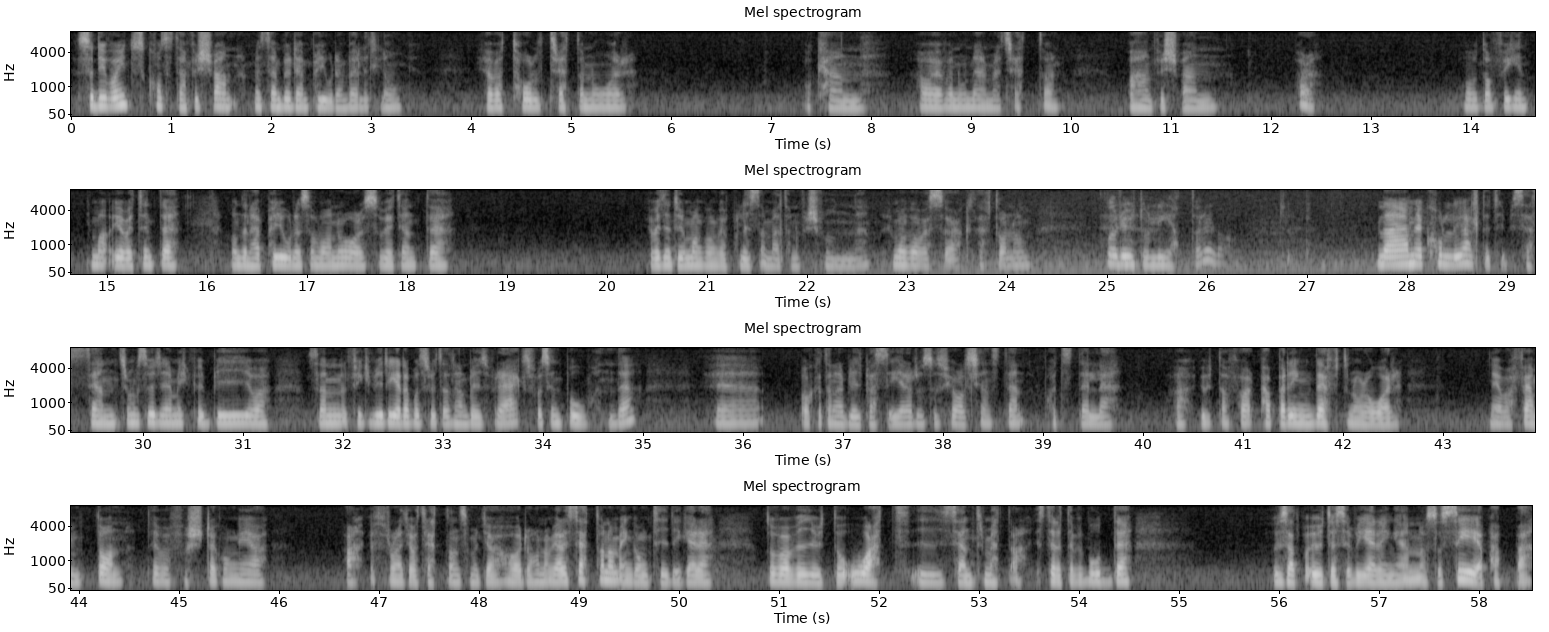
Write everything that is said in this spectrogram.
Så det var ju inte så konstigt att han försvann. Men sen blev den perioden väldigt lång. Jag var 12-13 år. Och han, ja jag var nog närmare 13. Och han försvann bara. Och de fick inte, jag vet inte, under den här perioden som var några år så vet jag inte. Jag vet inte hur många gånger vi har polisanmält honom försvunnen. Hur många gånger vi har sökt efter honom. Var du ute och letade då? Nej, men jag kollade ju alltid typ i så centrum och så vidare när jag gick förbi. Och sen fick vi reda på till slut att han blivit vräkt från sitt boende. Eh, och att han hade blivit placerad hos socialtjänsten på ett ställe ja, utanför. Pappa ringde efter några år när jag var 15. Det var första gången jag, ja, från att jag var 13, som att jag hörde honom. Jag hade sett honom en gång tidigare. Då var vi ute och åt i centrumet då, istället där vi bodde. Vi satt på uteserveringen och så ser jag pappa.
